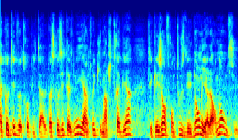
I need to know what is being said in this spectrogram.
à côté de votre hôpital. Parce qu'aux États-Unis, il y a un truc qui marche très bien, c'est que les gens font tous des dons, mais il y a leur nom dessus.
